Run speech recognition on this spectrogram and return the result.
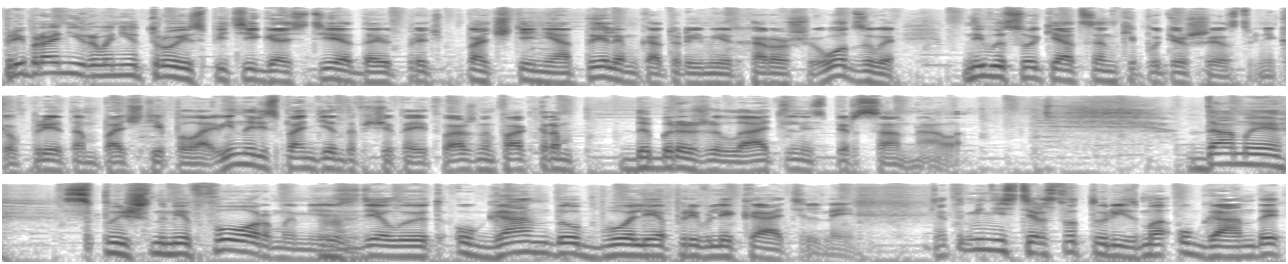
При бронировании трое из пяти гостей отдают предпочтение отелям, которые имеют хорошие отзывы и высокие оценки путешественников. При этом почти половина респондентов считает важным фактором доброжелательность персонала. Дамы с пышными формами сделают Уганду более привлекательной. Это Министерство туризма Уганды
